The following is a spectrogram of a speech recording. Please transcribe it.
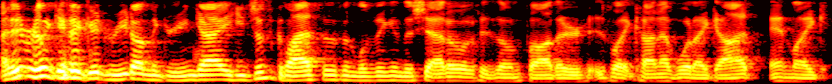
I didn't really get a good read on the green guy. He just glasses and living in the shadow of his own father is like kind of what I got, and like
